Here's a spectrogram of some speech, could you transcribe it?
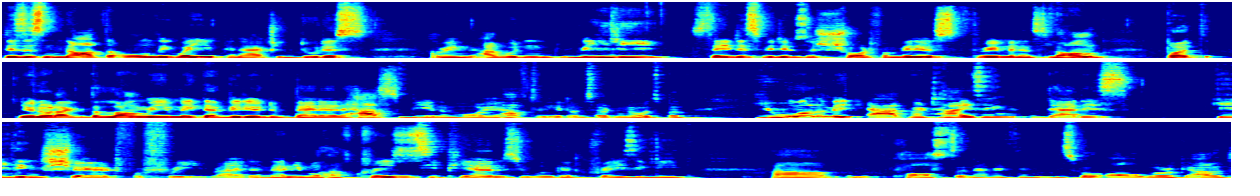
This is not the only way you can actually do this I mean, I wouldn't really say this video is a short form video. It's three minutes long, but you know, like the longer you make that video, the better it has to be, and the more you have to hit on certain notes. But you want to make advertising that is getting shared for free, right? And then you will have crazy CPMS, you will get crazy lead uh, costs and everything. This will all work out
